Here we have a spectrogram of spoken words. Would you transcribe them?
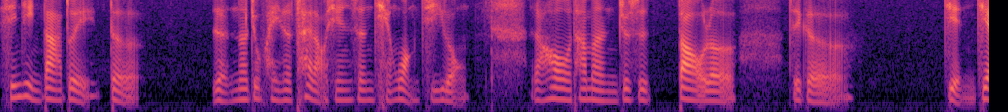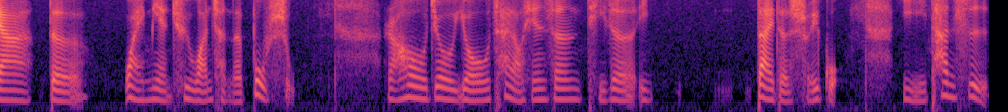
刑警大队的。人呢，就陪着蔡老先生前往基隆，然后他们就是到了这个简家的外面去完成的部署，然后就由蔡老先生提着一袋的水果，以探视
